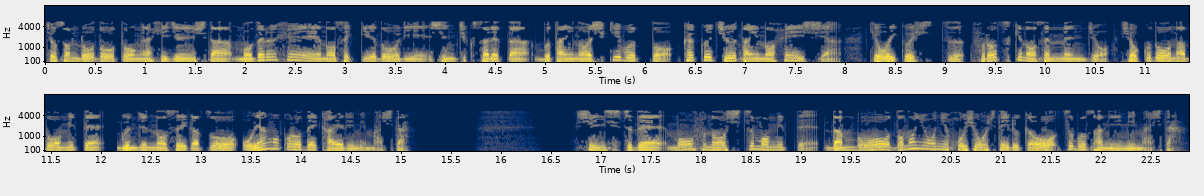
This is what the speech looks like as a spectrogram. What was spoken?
朝鮮労働党が批准したモデル兵営の設計通り新築された部隊の指揮部と各中隊の兵士教育室、風呂付きの洗面所、食堂などを見て、軍人の生活を親心で顧みました。寝室で毛布の質も見て、暖房をどのように保証しているかをつぶさに見ました。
